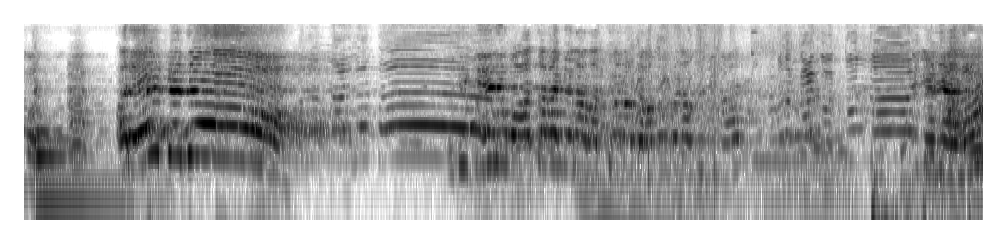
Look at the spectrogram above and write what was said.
अरे तुझी गेली वाचा गेला रस्त्यावर डाबू बेटा तुझी काय तुझी गेली आहे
